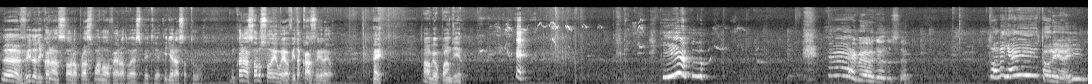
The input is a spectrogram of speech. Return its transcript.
É, Vida de Canassoro, a próxima novela do SBT aqui de Araçatuba. Um canassoro sou eu, é a vida caseira, ó. Ei, olha o meu pandeiro. Ai, meu Deus do céu. Tô nem aí, tô nem aí.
